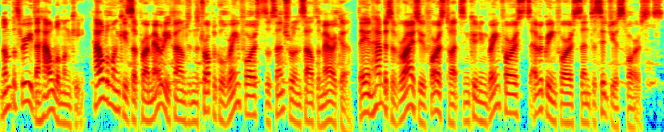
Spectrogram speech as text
Number 3. The Howler Monkey. Howler monkeys are primarily found in the tropical rainforests of Central and South America. They inhabit a variety of forest types including rainforests, evergreen forests, and deciduous forests.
